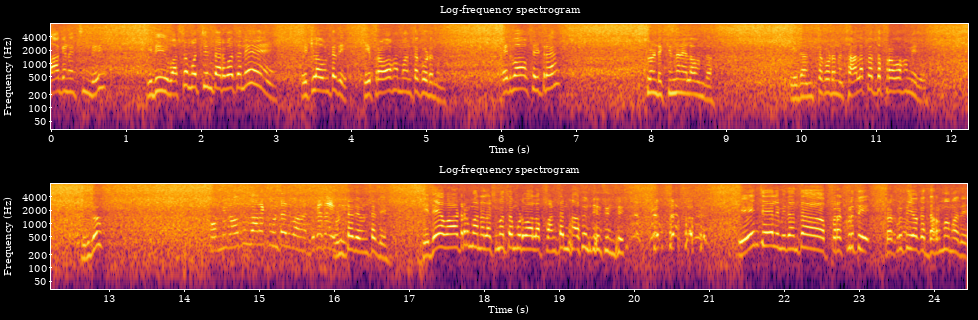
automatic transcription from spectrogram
బాగా నచ్చింది. ఇది వర్షం వచ్చిన తర్వాతనే ఇట్లా ఉంటుంది. ఈ ప్రవాహం అంతా కూడాను. ఏది బాగా సిట్రా చూడండి కిందన ఎలా ఉందో. ఇదంతా కూడాను. చాలా పెద్ద ప్రవాహం ఇది. ఇదిగో. కొన్ని రోజుల వరకు ఉంటుంది. ఉంటుంది ఉంటుంది. ఇదే వాటర్ మన లక్ష్మ తమ్ముడు వాళ్ళ పంట నాశనం చేసింది. ఏం చేయలేం ఇదంతా ప్రకృతి ప్రకృతి యొక్క ధర్మం అది.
